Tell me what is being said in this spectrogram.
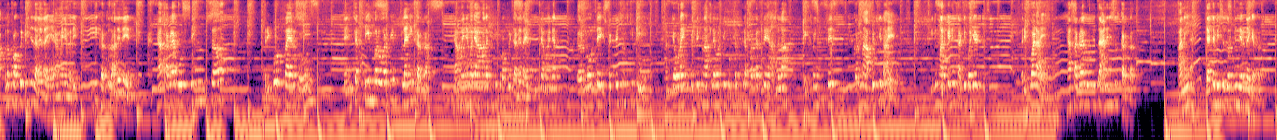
आपलं प्रॉफिट किती झालेलं आहे या महिन्यामध्ये? किती खर्च झालेले आहेत? ह्या सगळ्या गोष्टींचं रिपोर्ट तयार करून त्यांच्या टीम बरोबर ते प्लॅनिंग करतात. या महिन्यामध्ये आम्हाला किती प्रॉफिट झालेला आहे? पुढच्या महिन्यात टर्नओव्हरचे एक्सपेक्टेशन्स किती आहे? आणि तेवढा एक्सपेक्टेशन असल्यावरती कुठल्या कुठल्या प्रकारचे आपल्याला एक्सपेन्सेस करणं अपेक्षित आहे? किती मार्केटिंगसाठी बजेट रिक्वायर्ड आहे? ह्या सगळ्या गोष्टीचं अनालिसिस करतात. आणि त्याच्या बेसिसवरती निर्णय घेतात.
